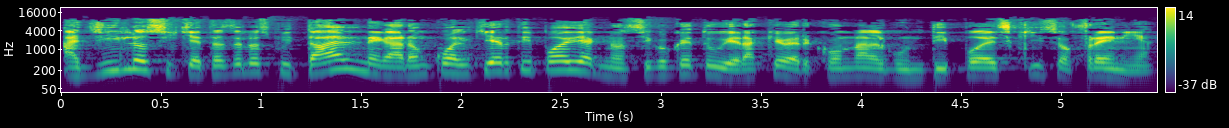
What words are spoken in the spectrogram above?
Allí los psiquiatras del hospital negaron cualquier tipo de diagnóstico que tuviera que ver con algún tipo de esquizofrenia,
